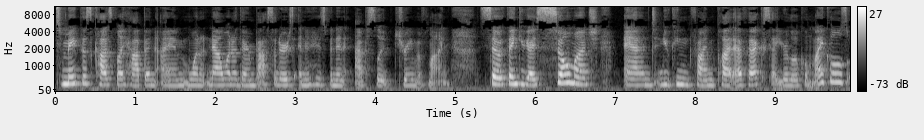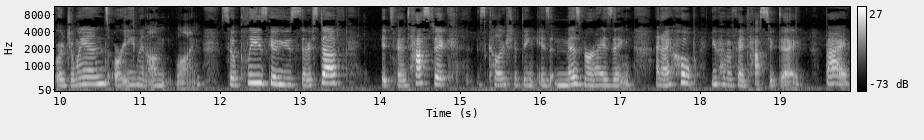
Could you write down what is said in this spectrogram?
to make this cosplay happen. I am one, now one of their ambassadors and it has been an absolute dream of mine. So thank you guys so much and you can find Plaid FX at your local Michaels or Joann's or even online. So please go use their stuff. It's fantastic color shifting is mesmerizing, and I hope you have a fantastic day. Bye!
